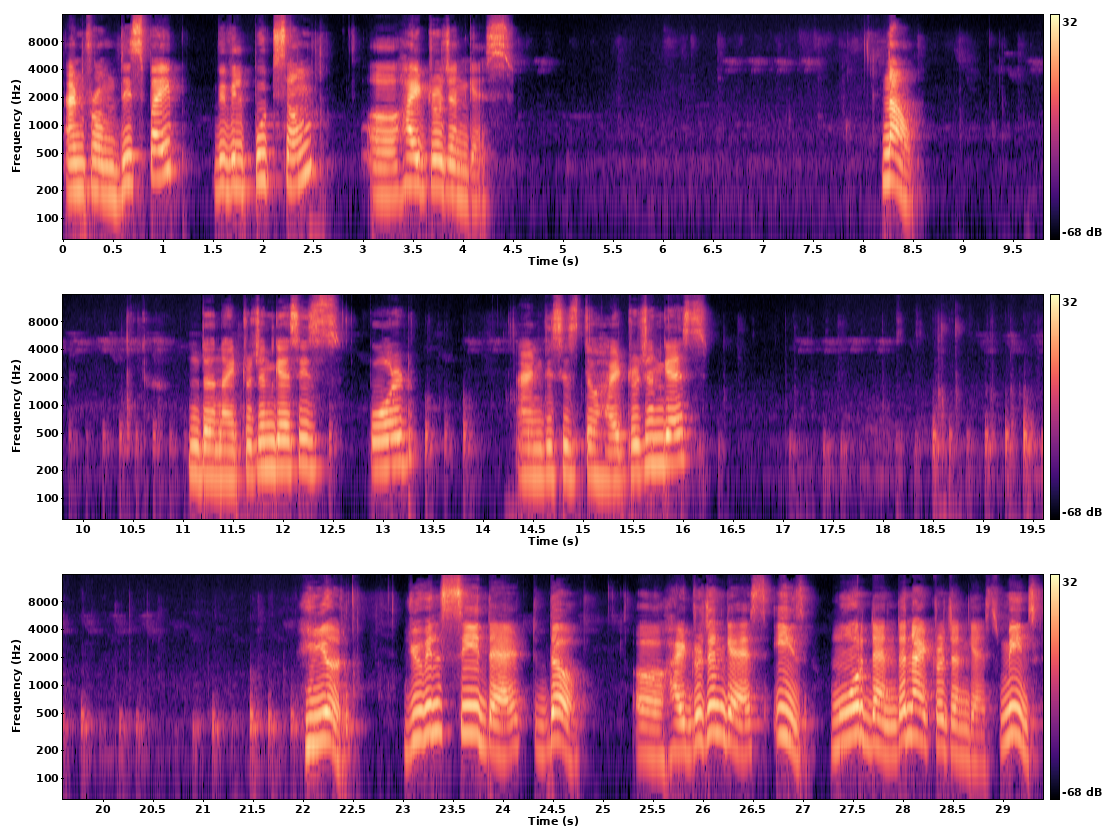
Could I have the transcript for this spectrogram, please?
and from this pipe we will put some uh, hydrogen gas now the nitrogen gas is poured and this is the hydrogen gas. Here you will see that the uh, hydrogen gas is more than the nitrogen gas. Means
